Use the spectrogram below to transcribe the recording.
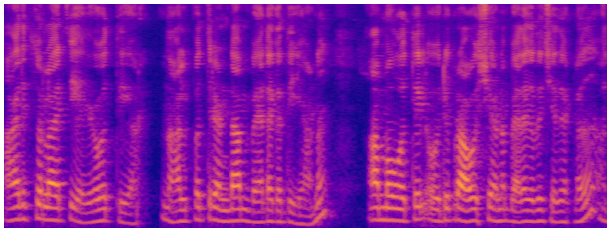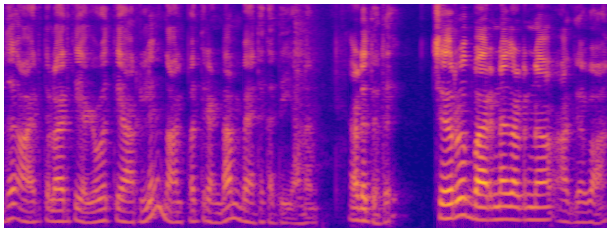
ആയിരത്തി തൊള്ളായിരത്തി എഴുപത്തി ആറ് നാൽപ്പത്തി രണ്ടാം ഭേദഗതിയാണ് ആമുഖത്തിൽ ഒരു പ്രാവശ്യമാണ് ഭേദഗതി ചെയ്തിട്ടുള്ളത്. അത് ആയിരത്തി തൊള്ളായിരത്തി എഴുപത്തി ആറിൽ നാൽപ്പത്തി രണ്ടാം ഭേദഗതിയാണ്. അടുത്തത് ചെറു ഭരണഘടന അഥവാ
